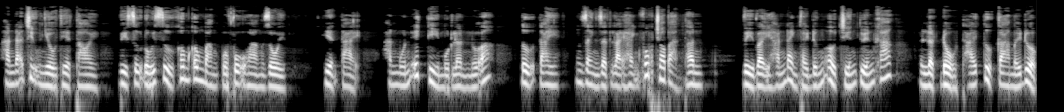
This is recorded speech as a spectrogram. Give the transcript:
hắn đã chịu nhiều thiệt thòi vì sự đối xử không công bằng của phụ hoàng rồi. Hiện tại, hắn muốn ích kỷ một lần nữa, tự tay giành giật lại hạnh phúc cho bản thân. Vì vậy hắn đành phải đứng ở chiến tuyến khác, lật đổ thái tử ca mới được.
